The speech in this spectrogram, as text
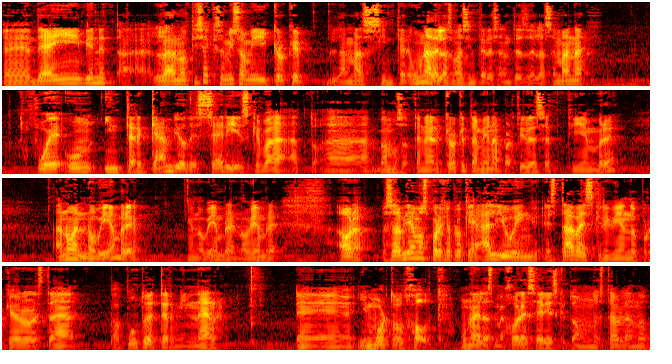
Eh, de ahí viene ah, la noticia que se me hizo a mí, creo que la más una de las más interesantes de la semana fue un intercambio de series que va a, vamos a tener, creo que también a partir de septiembre. Ah, no, en noviembre. En noviembre, en noviembre. Ahora, sabíamos, por ejemplo, que Al Ewing estaba escribiendo, porque ahora está a punto de terminar eh, Immortal Hulk, una de las mejores series que todo el mundo está hablando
